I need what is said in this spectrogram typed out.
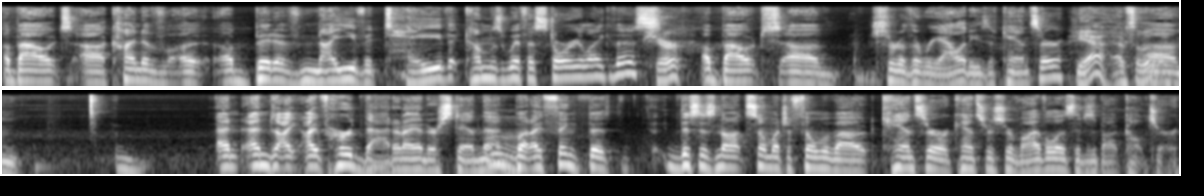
about uh, kind of a, a bit of naivete that comes with a story like this. Sure. About uh, sort of the realities of cancer. yeah, absolutely. And and I, I've heard that and I understand that, but I think that this is not so much a film about cancer or cancer survival as it is about culture,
